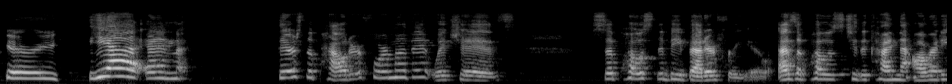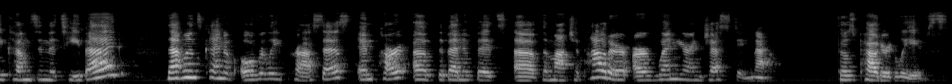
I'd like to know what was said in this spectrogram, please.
scary. Yeah, and there's the powder form of it, which is supposed to be better for you, as opposed to the kind that already comes in the tea bag. That one's kind of overly processed, and part of the benefits of the matcha powder are when you're ingesting that those powdered leaves.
